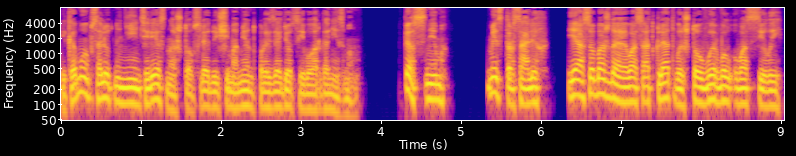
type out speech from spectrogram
и кому абсолютно не интересно, что в следующий момент произойдет с его организмом. Пес с ним. Мистер Салих, я освобождаю вас от клятвы, что вырвал у вас силой.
